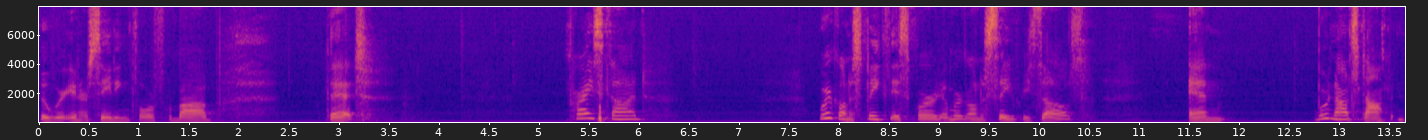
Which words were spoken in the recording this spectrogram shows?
who we're interceding for for Bob, that praise God, we're going to speak this word and we're going to see results, and we're not stopping.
